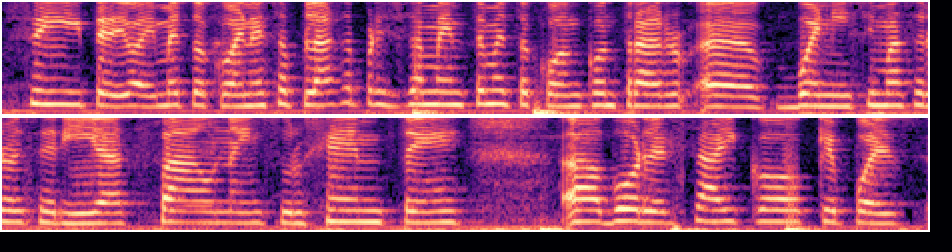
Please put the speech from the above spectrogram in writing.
Sí, te digo, ahí me tocó en esa plaza, precisamente me tocó encontrar eh, buenísimas cervecerías, Fauna, Insurgente, ah, Border Psycho, que pues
